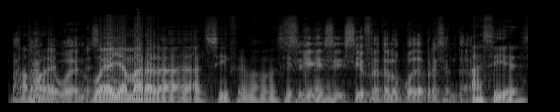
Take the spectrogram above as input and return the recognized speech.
Bastante bueno. Voy a llamar a la- al cifre, vamos a decir. Sí, que- sí, Cifre te lo puede presentar. Así es.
